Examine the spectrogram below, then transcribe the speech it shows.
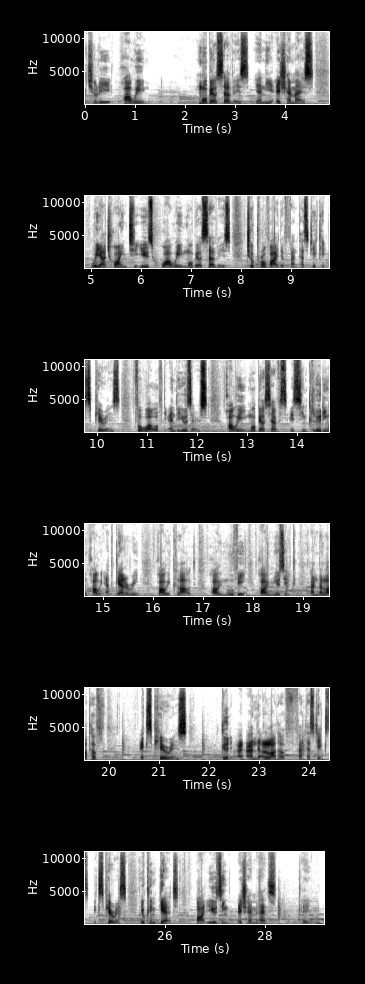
Actually, Huawei mobile service and the HMS, we are trying to use Huawei mobile service to provide a fantastic experience for all of the end users. Huawei mobile service is including Huawei App Gallery, Huawei Cloud, Huawei Movie, Huawei Music, and a lot of experience good uh, and a lot of fantastic experience you can get by using HMS. Okay.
